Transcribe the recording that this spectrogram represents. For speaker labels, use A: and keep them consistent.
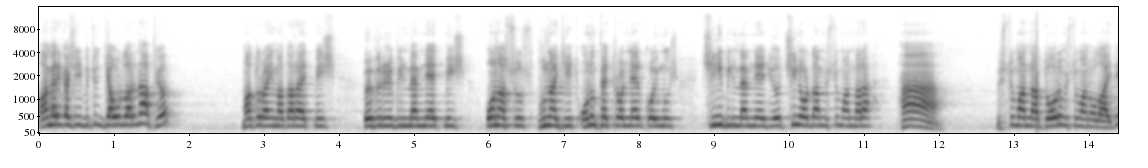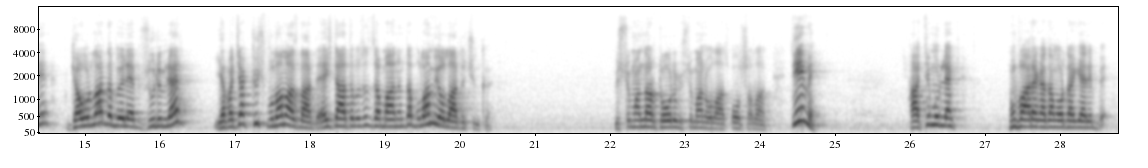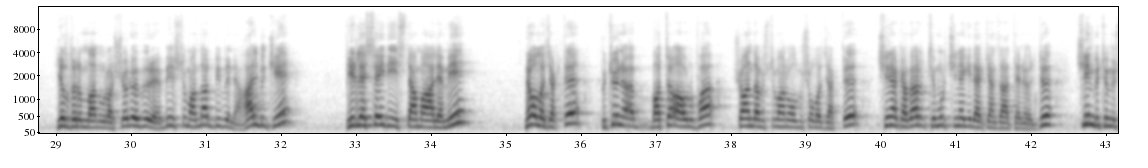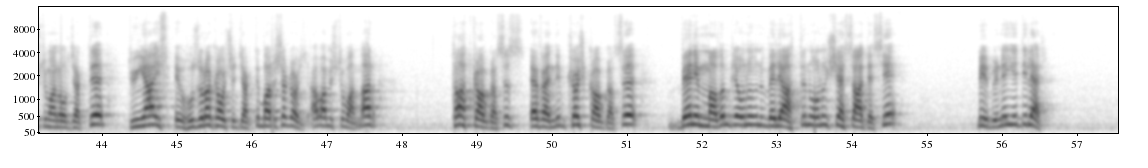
A: Amerika şimdi bütün gavurları ne yapıyor? Madura'yı madara etmiş, öbürünü bilmem ne etmiş, ona sus, buna git, onun petrolüne el koymuş, Çin'i bilmem ne ediyor, Çin oradan Müslümanlara, ha, Müslümanlar doğru Müslüman olaydı, gavurlar da böyle zulümler yapacak güç bulamazlardı. Ecdadımızın zamanında bulamıyorlardı çünkü. Müslümanlar doğru Müslüman olsalar. Değil mi? Ha Timur Lenk mübarek adam orada gelip yıldırımla uğraşıyor öbürü. Müslümanlar birbirine. Halbuki birleşseydi İslam alemi ne olacaktı? Bütün e, Batı Avrupa şu anda Müslüman olmuş olacaktı. Çin'e kadar Timur Çin'e giderken zaten öldü. Çin bütün Müslüman olacaktı. Dünya e, huzura kavuşacaktı, barışa kavuşacaktı. Ama Müslümanlar taht kavgası, efendim köşk kavgası, benim malım, onun veliahtın, onun şehzadesi birbirine yediler.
